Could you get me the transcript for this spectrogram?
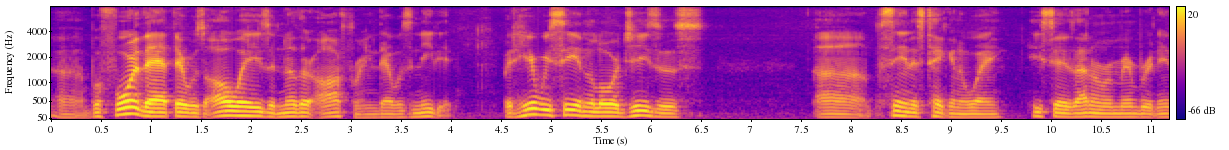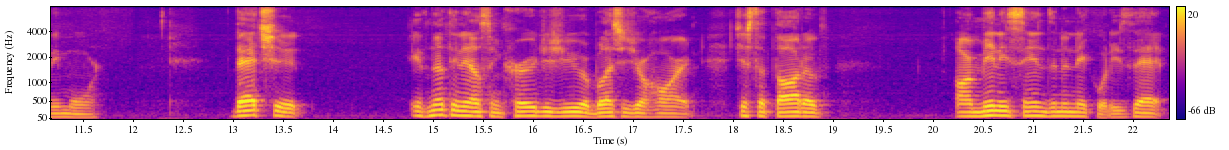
Uh, before that, there was always another offering that was needed. But here we see in the Lord Jesus, uh, sin is taken away. He says, I don't remember it anymore. That should, if nothing else, encourages you or blesses your heart. Just the thought of our many sins and iniquities that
